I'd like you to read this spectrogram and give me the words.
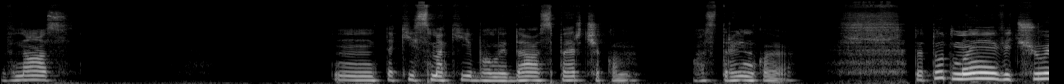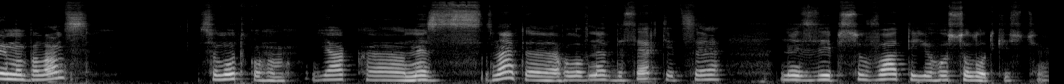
в нас такі смаки були, да, з перчиком, гостринкою, то тут ми відчуємо баланс солодкого, як е, не знаєте, головне в десерті це не зіпсувати його солодкістю.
